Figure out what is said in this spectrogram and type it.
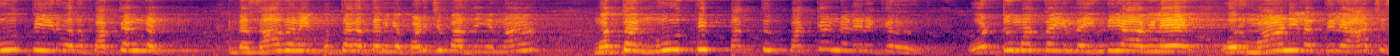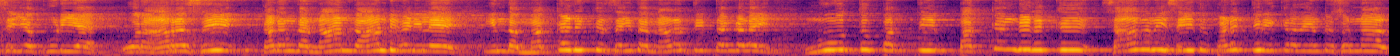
நூத்தி இருபது பக்கங்கள். இந்த சாதனை புத்தகத்தை நீங்க படிச்சு பார்த்தீங்கன்னா மொத்தம் நூத்தி பத்து பக்கங்கள் இருக்கிறது. ஒட்டுமொத்த இந்த இந்தியாவிலே ஒரு மாநிலத்திலே ஆட்சி செய்யக்கூடிய ஒரு அரசு கடந்த நான்கு ஆண்டுகளிலே இந்த மக்களுக்கு செய்த நலத்திட்டங்களை நூத்து பத்து பக்கங்களுக்கு சாதனை செய்து படைத்திருக்கிறது என்று சொன்னால்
